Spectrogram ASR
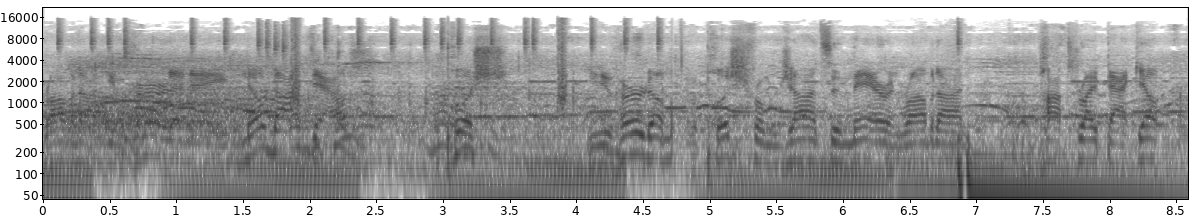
Ramadan, you heard, and a no knockdown push. You heard a push from Johnson there, and Ramadan pops right back up.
